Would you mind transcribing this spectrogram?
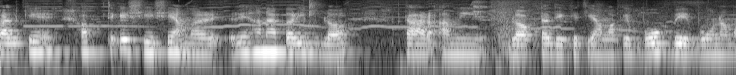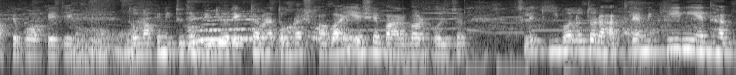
কালকে সব থেকে শেষে আমার রেহানা করিম ব্লগ, তার আমি ব্লগটা দেখেছি, আমাকে বকবে, বোন আমাকে বকে যে তোমাকে নিতুদের ভিডিও দেখতে হবে না, তোমরা সবাই এসে বারবার বলছো, আসলে কি বলো তো রাত্রে আমি কি নিয়ে থাকব,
